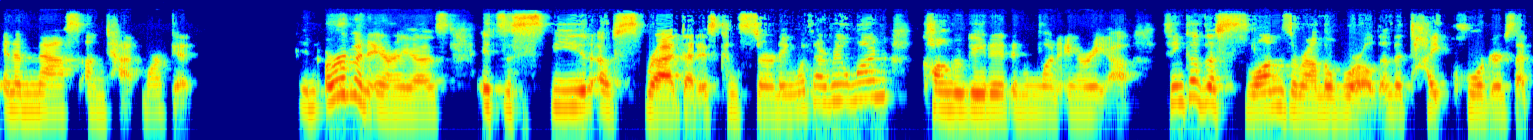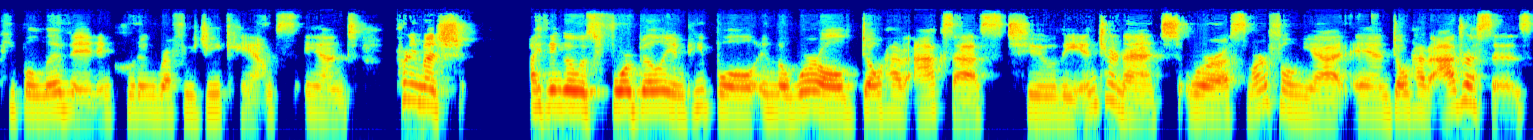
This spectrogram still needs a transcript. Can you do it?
in a mass untapped market. In urban areas, it's the speed of spread that is concerning with everyone congregated in one area. Think of the slums around the world and the tight quarters that people live in, including refugee camps. And pretty much, I think it was 4 billion people in the world don't have access to the internet or a smartphone yet and don't have addresses.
